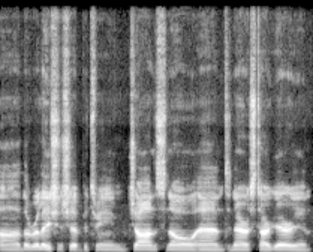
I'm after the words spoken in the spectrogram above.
uh, the relationship between Jon Snow and Daenerys Targaryen.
